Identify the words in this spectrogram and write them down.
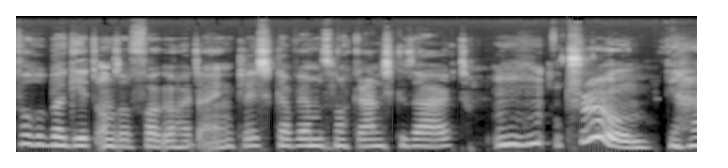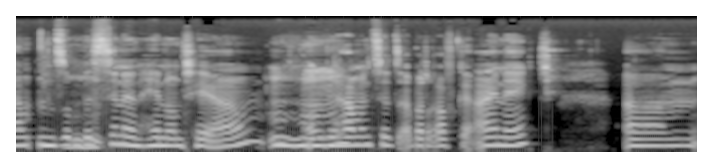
Worüber geht unsere Folge heute eigentlich? Ich glaube, wir haben es noch gar nicht gesagt. true. Wir haben so ein bisschen ein Hin und Her und wir haben uns jetzt aber darauf geeinigt, ähm,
